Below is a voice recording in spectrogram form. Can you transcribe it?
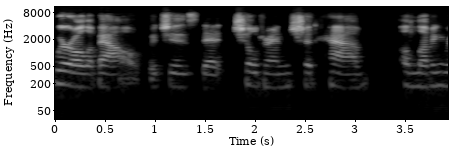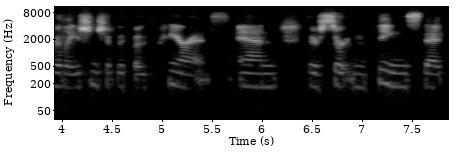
we're all about which is that children should have a loving relationship with both parents and there's certain things that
